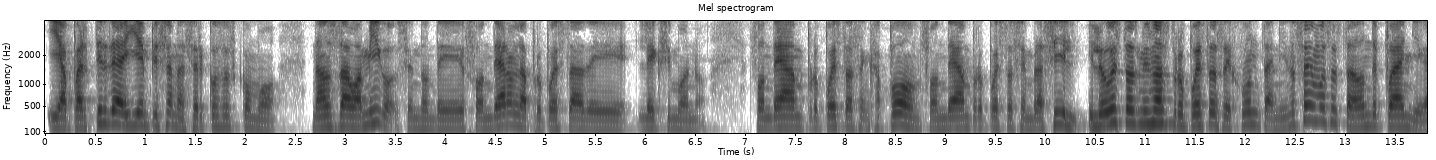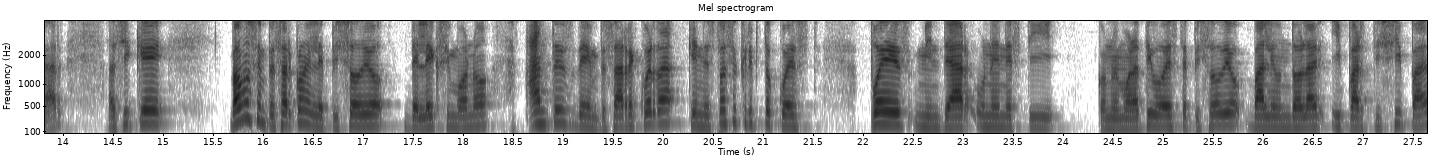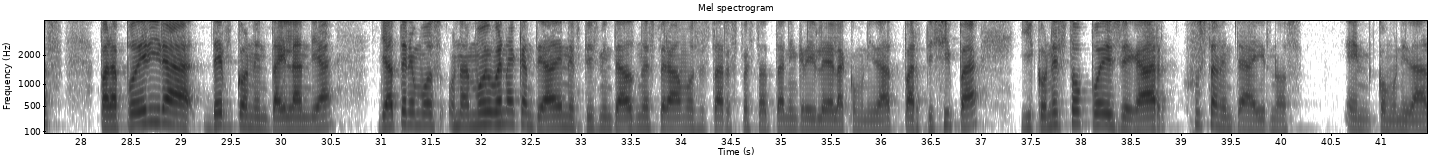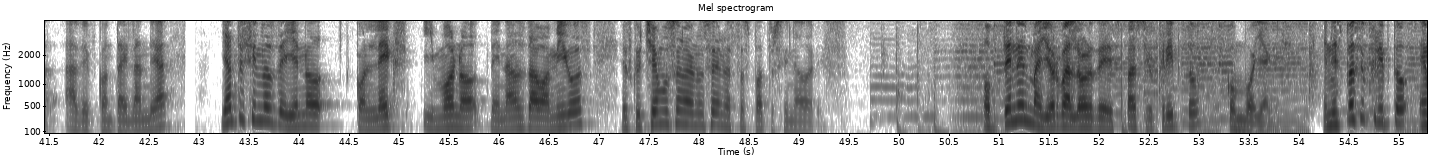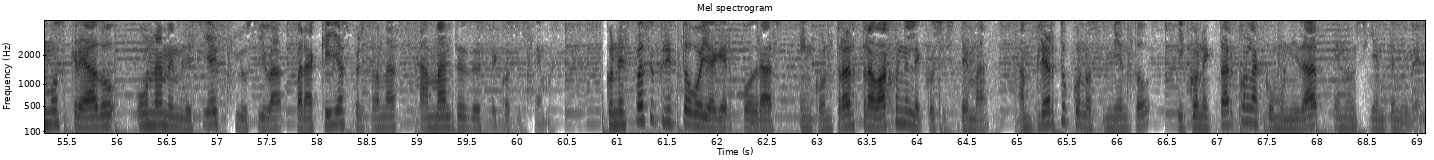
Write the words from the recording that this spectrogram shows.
y a partir de ahí empiezan a hacer cosas como Nouns DAO Amigos, en donde fondearon la propuesta de Leximono fondean propuestas en Japón, fondean propuestas en Brasil y luego estas mismas propuestas se juntan y no sabemos hasta dónde puedan llegar. Así que vamos a empezar con el episodio del Eximono. Antes de empezar, recuerda que en Espacio Crypto Quest puedes mintear un NFT conmemorativo de este episodio, vale un dólar y participas para poder ir a DevCon en Tailandia ya tenemos una muy buena cantidad de NFTs mintados. No esperábamos esta respuesta tan increíble de la comunidad. Participa y con esto puedes llegar justamente a irnos en comunidad a DevCon Tailandia. Y antes de irnos de lleno con Lex y Mono de NounsDAO amigos, escuchemos un anuncio de nuestros patrocinadores. Obtén el mayor valor de espacio cripto con Voyager. En Espacio Cripto hemos creado una membresía exclusiva para aquellas personas amantes de este ecosistema. Con Espacio Cripto Voyager podrás encontrar trabajo en el ecosistema, ampliar tu conocimiento y conectar con la comunidad en un siguiente nivel.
